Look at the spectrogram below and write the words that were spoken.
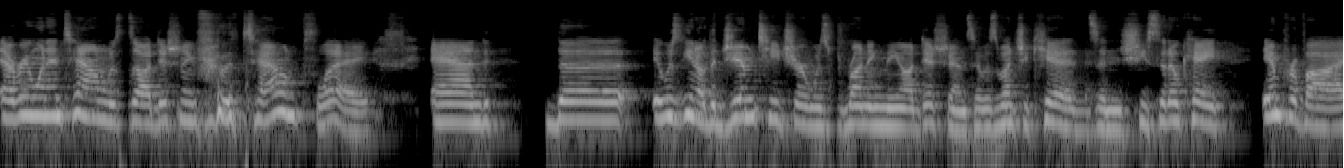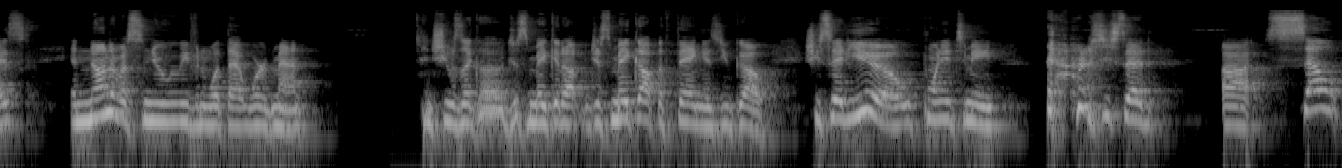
everyone in town was auditioning for the town play, and the it was you know the gym teacher was running the auditions. It was a bunch of kids, and she said, "Okay, improvise." And none of us knew even what that word meant and she was like, oh, just make it up, just make up a thing as you go. She said, you pointed to me. she said, uh, sell,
